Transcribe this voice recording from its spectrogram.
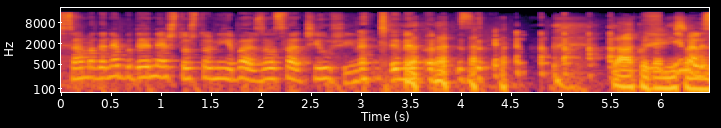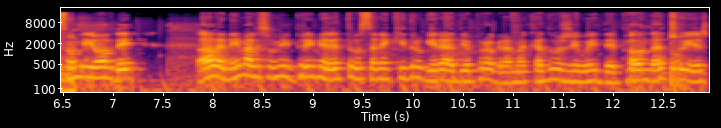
Samo da ne bude nešto što nije baš za svačiji uši, inače ne. Tako da nisam Imali smo mi ovdje, Alen, imali smo mi primjere tu sa neki drugi radio programa kad uživo ide pa onda čuješ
